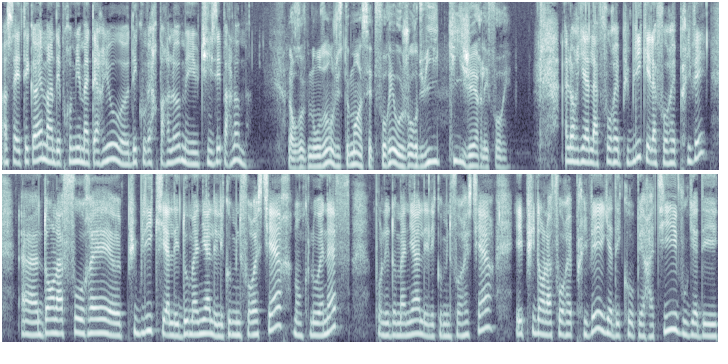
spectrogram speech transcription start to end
hein, ça a été quand même un des premiers matériaux euh, découverts par l'homme et utilisés par l'homme. Alors revenons-en justement à cette forêt. Aujourd'hui, qui gère les forêts? Alors il y a la forêt publique et la forêt privée. Euh, dans la forêt euh, publique, il y a les domaniales et les communes forestières, donc l'ONF pour les domaniales et les communes forestières. Et puis dans la forêt privée, il y a des coopératives où il y a des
